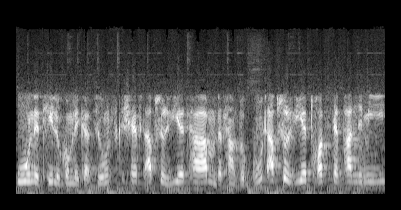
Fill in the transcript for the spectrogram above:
ohne Telekommunikationsgeschäft absolviert haben. Das haben wir gut absolviert, trotz der Pandemie.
